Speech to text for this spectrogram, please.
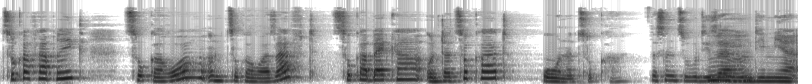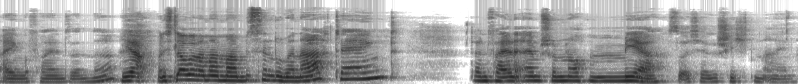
Zuckerfabrik. Zuckerrohr und Zuckerrohrsaft. Zuckerbäcker. Unterzuckert. Ohne Zucker. Das sind so die Sachen, die mir eingefallen sind, ne? Ja. Und ich glaube, wenn man mal ein bisschen drüber nachdenkt, dann fallen einem schon noch mehr solcher Geschichten ein.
